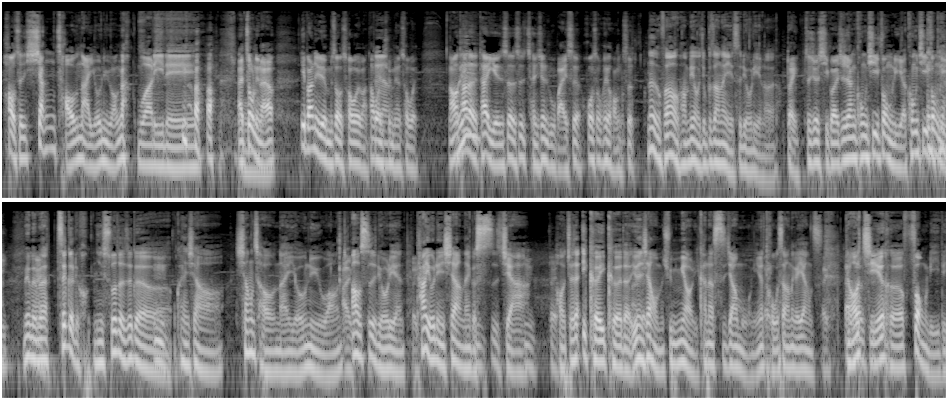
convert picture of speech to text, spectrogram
号称香草奶油女王啊，哇哩嘞，来重点来了。一般的榴莲不是有臭味嘛？它完全没有臭味。然后它的它的颜色是呈现乳白色或是灰黄色。那个放在我旁边，我就不知道那也是榴莲了。对，这就奇怪，就像空气凤梨啊，空气凤梨。没有没有没有，这个你说的这个，我看一下啊，香草奶油女王奥氏榴莲，它有点像那个释迦，好，就像一颗一颗的，有点像我们去庙里看到释迦牟尼的头上那个样子。然后结合凤梨的，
